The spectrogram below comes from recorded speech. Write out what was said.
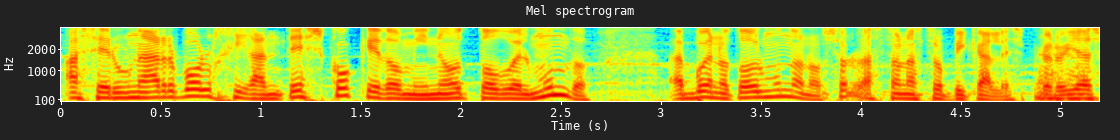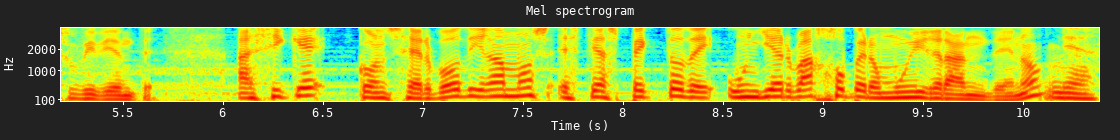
a ser un árbol gigantesco que dominó todo el mundo. Ah, Bueno, todo el mundo no, solo las zonas tropicales, pero Ajá. ya es suficiente. Así que conservó, digamos, este aspecto de un hierbajo pero muy grande, ¿no? Ya.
